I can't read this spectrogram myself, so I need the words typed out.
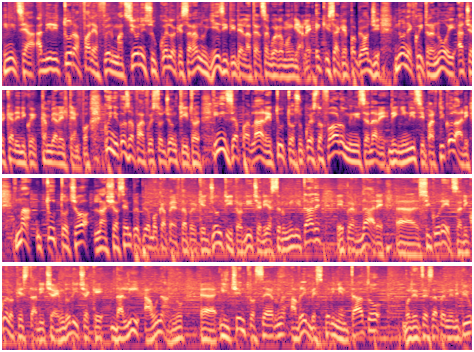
inizia addirittura a fare affermazioni su quello che saranno gli esiti della terza guerra mondiale. E chissà che proprio oggi non è qui tra noi a cercare di cambiare il tempo. Quindi cosa fa questo John Titor? Inizia a parlare tutto su questo forum, inizia a dare degli indizi particolari, ma tutto ciò lascia sempre più a bocca aperta perché John Titor dice di essere un militare e per dare eh, sicurezza di quello che sta dicendo dice che da lì a un anno eh, il centro CERN avrebbe sperimentato, volete saperne di più?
